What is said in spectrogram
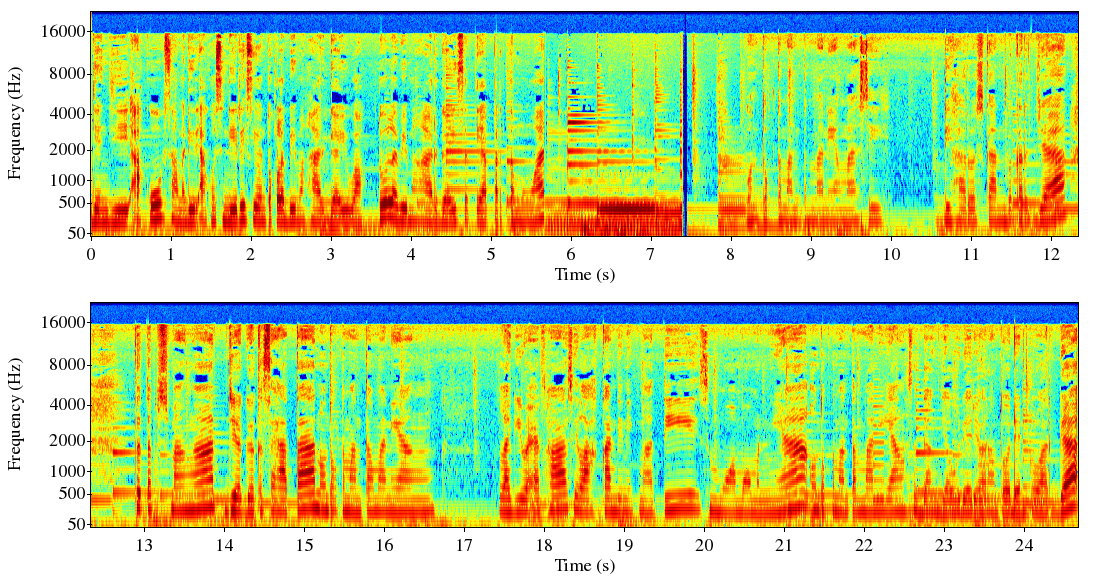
janji aku sama diri aku sendiri sih untuk lebih menghargai waktu lebih menghargai setiap pertemuan. Untuk teman-teman yang masih diharuskan bekerja tetap semangat jaga kesehatan. Untuk teman-teman yang lagi WFH silahkan dinikmati semua momennya untuk teman-teman yang sedang jauh dari orang tua dan keluarga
